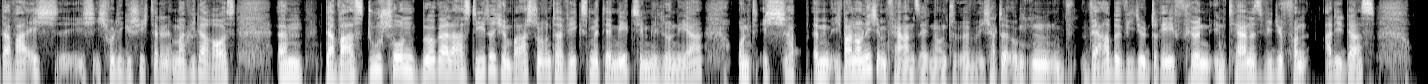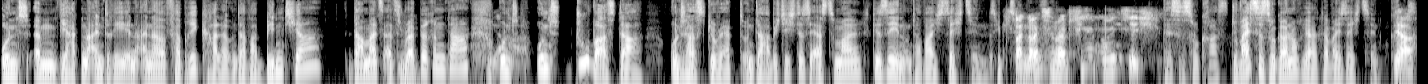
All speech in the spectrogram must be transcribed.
da war ich, ich, ich hole die Geschichte dann immer wieder raus. Ähm, da warst du schon Bürger Lars Dietrich und warst schon unterwegs mit der Mädchenmillionär. Und ich hab, ähm, ich war noch nicht im Fernsehen und äh, ich hatte irgendein Werbevideodreh für ein internes Video von Adidas. Und ähm, wir hatten einen Dreh in einer Fabrikhalle und da war Bintja damals als Rapperin da und, und du warst da und hast gerappt. Und da habe ich dich das erste Mal gesehen und da war ich 16, 17. Das war 1994. Das ist so krass. Du weißt es sogar noch? Ja, da war ich 16. Ja,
